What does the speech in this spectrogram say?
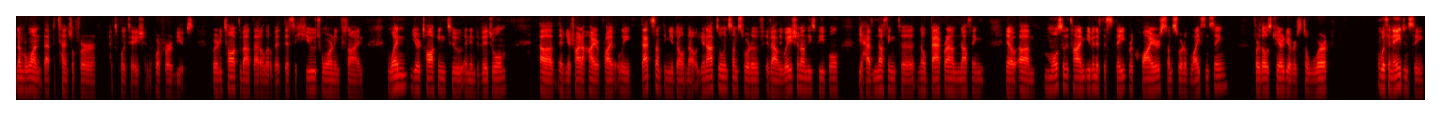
Number one, that potential for exploitation or for abuse. We already talked about that a little bit. That's a huge warning sign. When you're talking to an individual uh, and you're trying to hire privately, that's something you don't know. You're not doing some sort of evaluation on these people. You have nothing to, no background, nothing. You know, um, most of the time, even if the state requires some sort of licensing for those caregivers to work with an agency,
